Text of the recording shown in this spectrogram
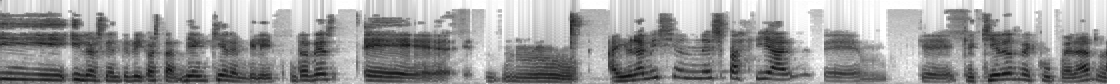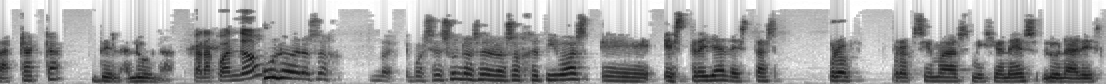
Y, y los científicos también quieren believe. Entonces, eh, mm, hay una misión espacial eh, que, que quiere recuperar la caca de la Luna. ¿Para cuándo? Uno de los, pues es uno de los objetivos eh, estrella de estas pro- próximas misiones lunares.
